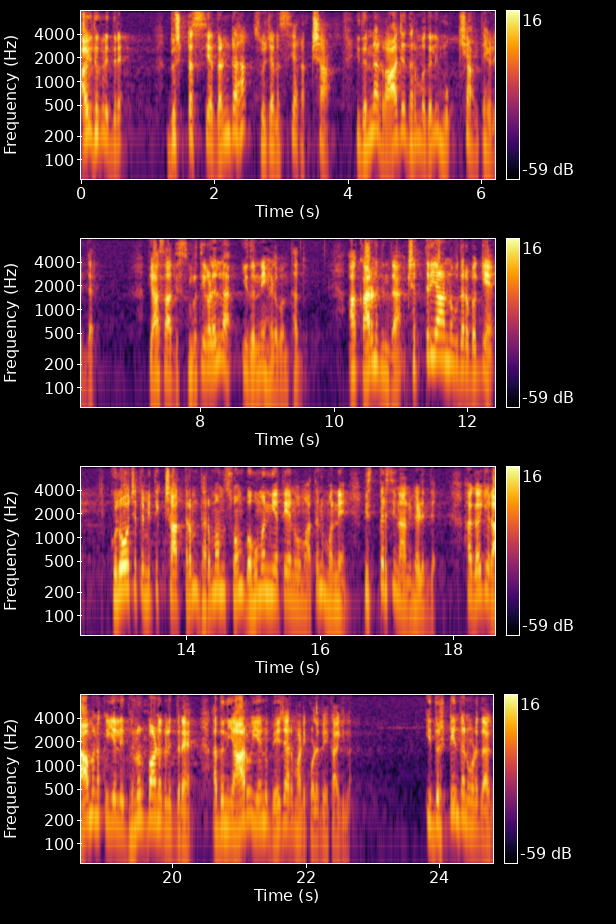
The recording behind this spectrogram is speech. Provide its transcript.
ಆಯುಧಗಳಿದ್ದರೆ ದುಷ್ಟಸ್ಯ ದಂಡ, ಸುಜನಸ್ಯ ರಕ್ಷಾ. ಇದನ್ನು ರಾಜಧರ್ಮದಲ್ಲಿ ಮುಖ್ಯ ಅಂತ ಹೇಳಿದ್ದಾರೆ. ವ್ಯಾಸಾದಿ ಸ್ಮೃತಿಗಳೆಲ್ಲ ಇದನ್ನೇ ಹೇಳುವಂಥದ್ದು. ಆ ಕಾರಣದಿಂದ ಕ್ಷತ್ರಿಯ ಅನ್ನುವುದರ ಬಗ್ಗೆ ಕುಲೋಚಿತ ಮಿತಿಕ್ಷಾತ್ರಂ ಧರ್ಮಂ ಸ್ವಂ ಬಹುಮನ್ಯತೆ ಎನ್ನುವ ಮಾತನ್ನು ಮೊನ್ನೆ ವಿಸ್ತರಿಸಿ ನಾನು ಹೇಳಿದ್ದೆ. ಹಾಗಾಗಿ ರಾಮನ ಕೈಯಲ್ಲಿ ಧನುರ್ಬಾಣಗಳಿದ್ದರೆ ಅದನ್ನು ಯಾರೂ ಏನು ಬೇಜಾರು ಮಾಡಿಕೊಳ್ಳಬೇಕಾಗಿಲ್ಲ. ಈ ದೃಷ್ಟಿಯಿಂದ ನೋಡಿದಾಗ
